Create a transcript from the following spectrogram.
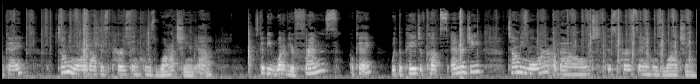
okay? Tell me more about this person who's watching. Yeah. This could be one of your friends, okay? With the Page of Cups energy. Tell me more about this person who's watching.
